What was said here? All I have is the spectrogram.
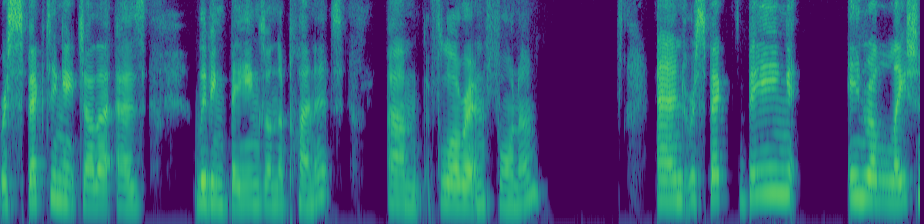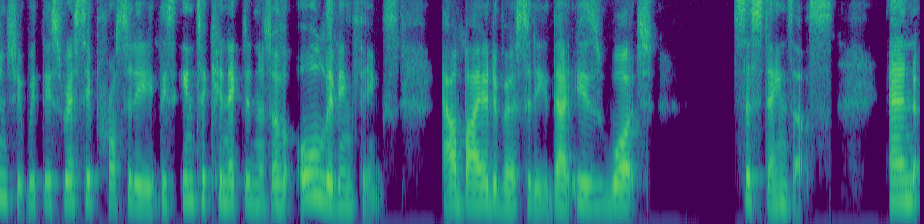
respecting each other as living beings on the planet um, flora and fauna and respect being in relationship with this reciprocity this interconnectedness of all living things our biodiversity that is what sustains us. And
